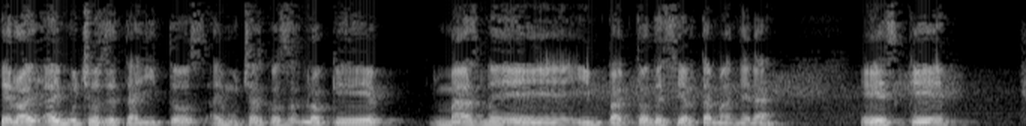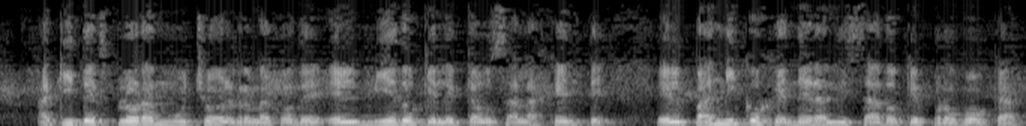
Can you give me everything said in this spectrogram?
Pero hay, hay muchos detallitos, hay muchas cosas. Lo que más me impactó de cierta manera es que aquí te exploran mucho el relajo de el miedo que le causa a la gente, el pánico generalizado que provoca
